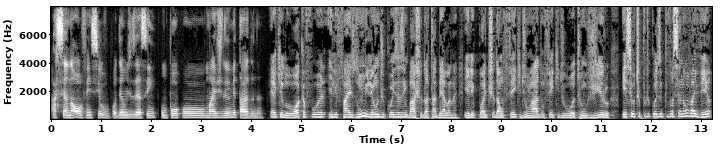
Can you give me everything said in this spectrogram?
arsenal ofensivo, podemos dizer assim, um pouco mais limitado, né? É aquilo, o Okafor, ele faz um milhão de coisas embaixo da tabela, né? Ele pode te dar um fake de um lado, um fake de outro, um giro. Esse é o tipo de coisa que você não vai ver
